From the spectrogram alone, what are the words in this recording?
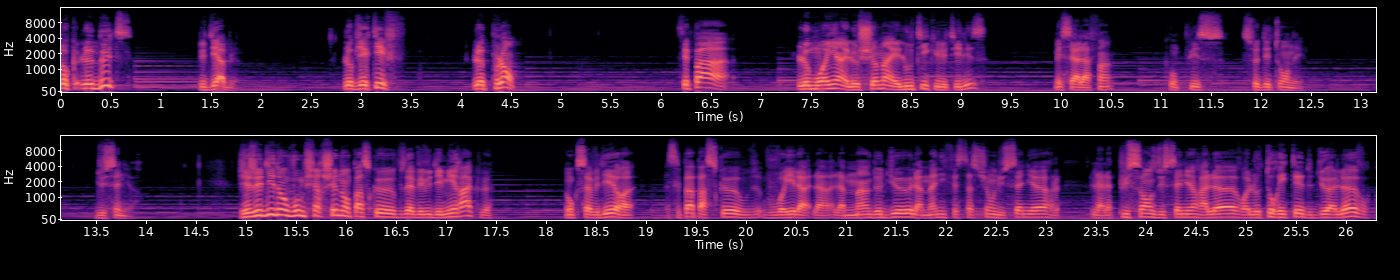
Donc le but du diable, l'objectif, le plan, c'est pas le moyen et le chemin et l'outil qu'il utilise, mais c'est à la fin qu'on puisse se détourner du Seigneur. Jésus dit donc vous me cherchez non parce que vous avez vu des miracles, donc ça veut dire c'est pas parce que vous voyez la, la main de Dieu, la manifestation du Seigneur, la, puissance du Seigneur à l'œuvre, l'autorité de Dieu à l'œuvre,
